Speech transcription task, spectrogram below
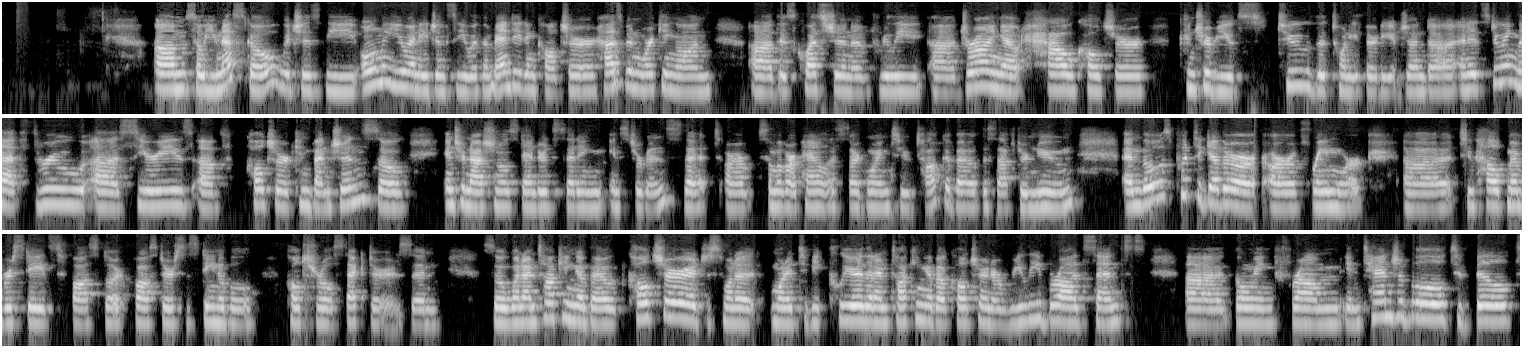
Um, so UNESCO, which is the only UN agency with a mandate in culture, has been working on uh, this question of really uh, drawing out how culture contributes to the 2030 agenda. And it's doing that through a series of culture conventions, so international standard setting instruments that are some of our panelists are going to talk about this afternoon. And those put together are, are a framework uh, to help member states foster, foster sustainable cultural sectors. And so when I'm talking about culture, I just want to want it to be clear that I'm talking about culture in a really broad sense, uh, going from intangible to built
